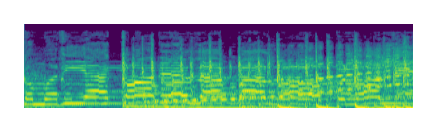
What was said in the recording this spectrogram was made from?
कमरिया करेला पालप लॉलीपॉप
